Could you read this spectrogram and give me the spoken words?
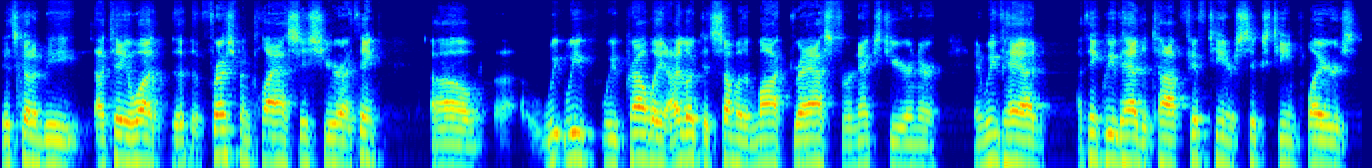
it's going to be i tell you what the, the freshman class this year i think uh, we, we we probably i looked at some of the mock drafts for next year and there and we've had i think we've had the top 15 or 16 players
